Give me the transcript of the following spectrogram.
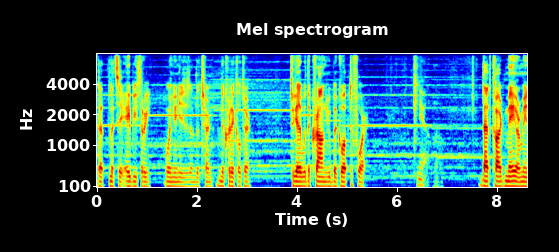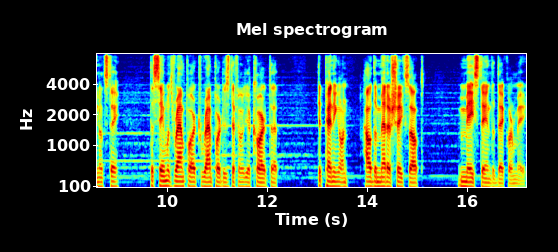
that. Let's say AB three when you need it in the turn in the critical turn. Together with the crown, you go up to four. Yeah. That card may or may not stay. The same with Rampart. Rampart is definitely a card that, depending on how the meta shakes out, may stay in the deck or may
